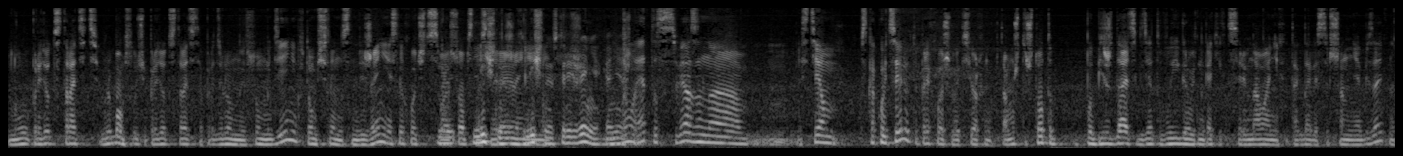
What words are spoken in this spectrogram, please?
ну, придется тратить, в любом случае придется тратить определенные суммы денег, в том числе на снаряжение, если хочется свое Ну, собственное личное, снаряжение. личное снаряжение, конечно. Ну, это связано с тем, с какой целью ты приходишь в вейксерфинг, потому что что-то побеждать, где-то выигрывать на каких-то соревнованиях и так далее совершенно не обязательно.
